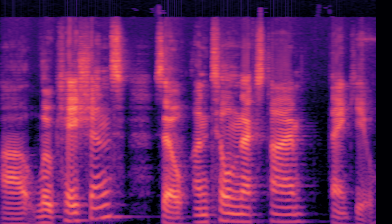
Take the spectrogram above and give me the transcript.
uh, locations. So until next time, thank you.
